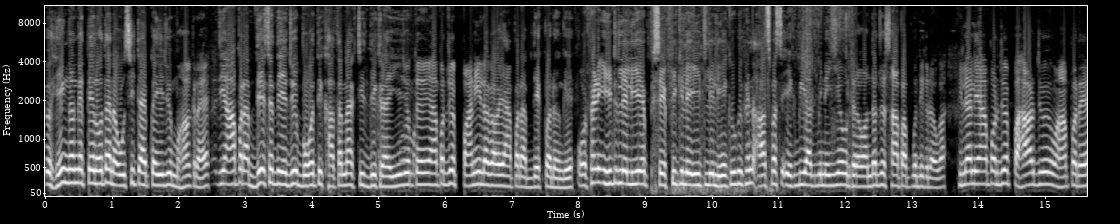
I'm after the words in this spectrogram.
जो हिंग गंगे तेल होता है ना उसी टाइप का ये जो महक रहा है। यहाँ पर आप देख सकते हैं ये जो बहुत ही खतरनाक चीज़ दिख रहा है। ये जो तो यहाँ पर जो पानी लगा हुआ है यहाँ पर आप देख पा रहे होंगे। और फिर ईंट ले लिए सेफ्टी के लिए ईंट ले लिए क्योंकि फिर आसपास एक भी आदमी नहीं है और अंदर जो सांप आपको दिख रहा होगा। फ़िलहाल यहाँ पर जो है पहाड़ जो है वहाँ पर है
